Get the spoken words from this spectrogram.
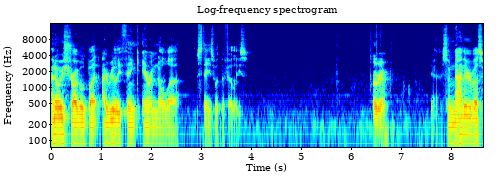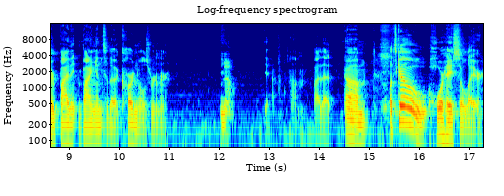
I know he struggled, but I really think Aaron Nola stays with the Phillies. Okay. So neither of us are buying buying into the Cardinals rumor. No. Yeah. buy that. Um, let's go Jorge Soler.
